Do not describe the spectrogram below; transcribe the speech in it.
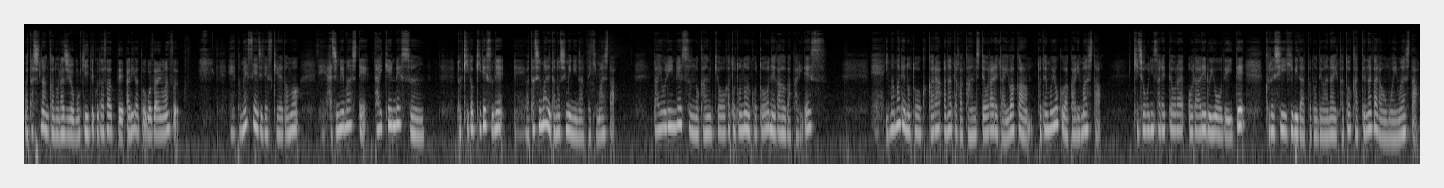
私なんかのラジオも聞いてくださってありがとうございます。えっ、と、メッセージですけれども、えーはじめまして、体験レッスン、ドキドキですね、えー私まで楽しみになってきました。バイオリンレッスンの環境が整うことを願うばかりです。え今までのトークからあなたが感じておられた違和感、とてもよくわかりました。気丈にされておらおられるようでいて、苦しい日々だったのではないかと勝手ながら思いました。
